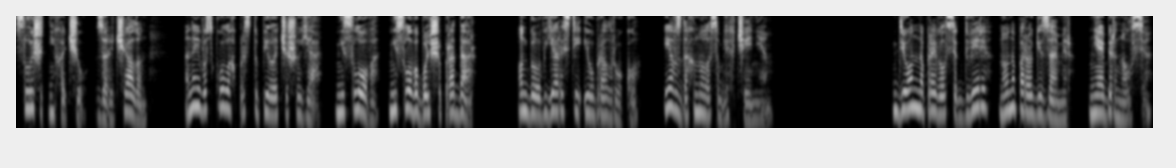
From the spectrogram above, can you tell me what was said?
«Слышать не хочу», — зарычал он, а на его скулах проступила чешуя. Ни слова, ни слова больше про дар. Он был в ярости и убрал руку. Я вздохнула с облегчением. Дион направился к двери, но на пороге замер, не обернулся.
